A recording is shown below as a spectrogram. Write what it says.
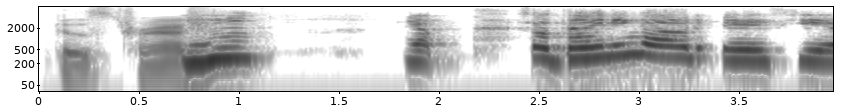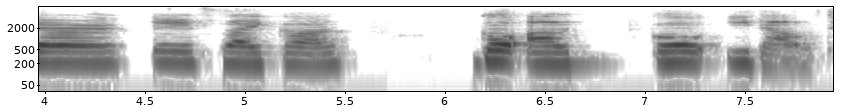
because it's trash. Mhm. Yep. So dining out is here is like uh go out, go eat out.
